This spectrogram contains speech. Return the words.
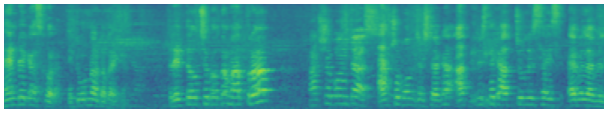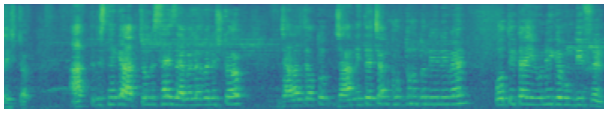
হ্যান্ডে কাজ করা। একটু উন্নাটা দেখেন। রেটটা হচ্ছে কত? মাত্র আটশো পঞ্চাশ। আটশো পঞ্চাশ টাকা। আটত্রিশ থেকে আটচল্লিশ সাইজ অ্যাভেলেবেল স্টক আটত্রিশ থেকে আটচল্লিশ সাইজ অ্যাভেলেবেল স্টক যারা যত যা নিতে চান খুব দ্রুত নিয়ে নেবেন। প্রতিটা ইউনিক এবং ডিফারেন্ট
